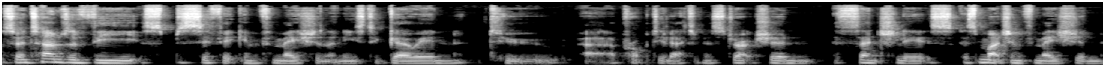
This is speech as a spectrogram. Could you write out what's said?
So, in terms of the specific information that needs to go in to uh, a property letter of instruction, essentially it's as much information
